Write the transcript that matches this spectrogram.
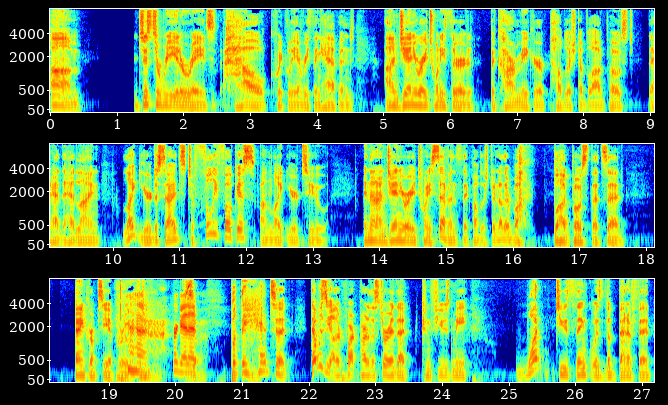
Um, just to reiterate how quickly everything happened, on January 23rd, the car maker published a blog post that had the headline "Lightyear decides to fully focus on Lightyear 2," and then on January 27th, they published another blog post that said "Bankruptcy approved." Forget it. but they had to. That was the other part part of the story that confused me. What do you think was the benefit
